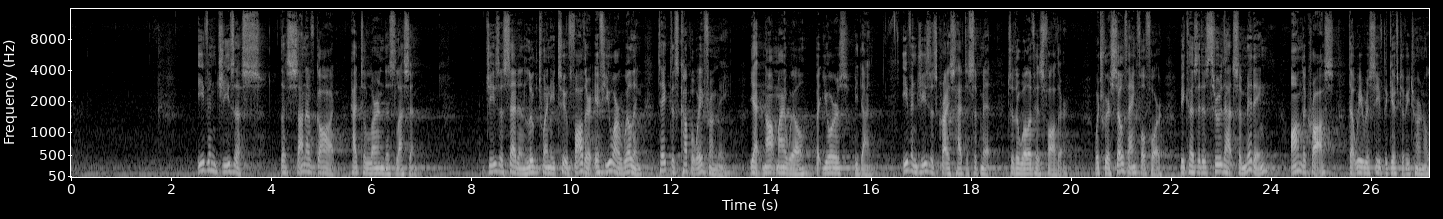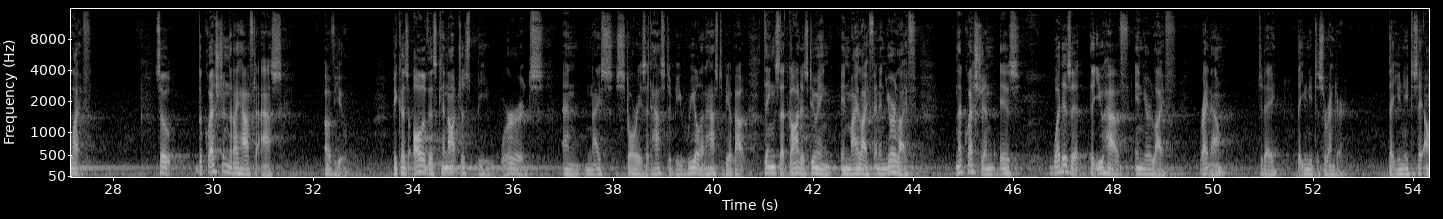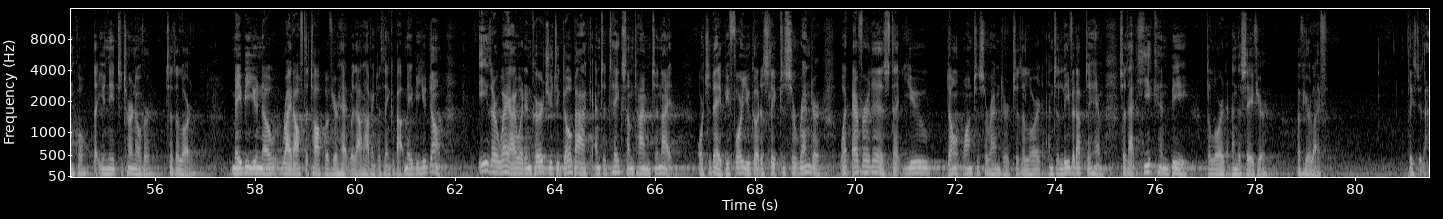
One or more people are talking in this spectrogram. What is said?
Even Jesus, the Son of God, had to learn this lesson. Jesus said in Luke 22, Father, if you are willing, take this cup away from me. Yet not my will, but yours be done. Even Jesus Christ had to submit to the will of his Father, which we are so thankful for, because it is through that submitting on the cross that we receive the gift of eternal life. So, the question that I have to ask of you, because all of this cannot just be words and nice stories, it has to be real and it has to be about things that God is doing in my life and in your life. And that question is what is it that you have in your life right now, today, that you need to surrender? That you need to say, Uncle, that you need to turn over to the Lord? Maybe you know right off the top of your head without having to think about. Maybe you don't. Either way, I would encourage you to go back and to take some time tonight or today before you go to sleep to surrender whatever it is that you don't want to surrender to the Lord and to leave it up to Him so that He can be the Lord and the Savior of your life. Please do that.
